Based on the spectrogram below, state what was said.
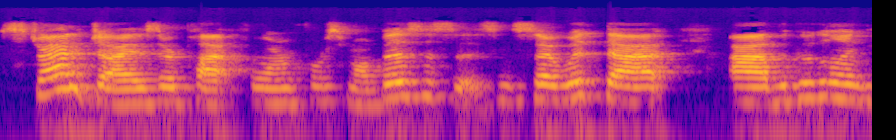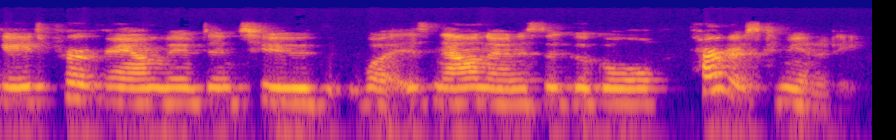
strategize their platform for small businesses. And so with that, uh, the Google Engage program moved into what is now known as the Google Partners Community.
